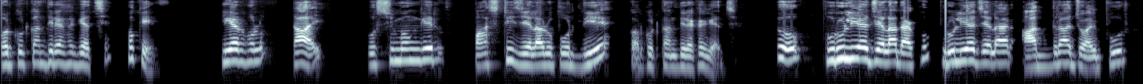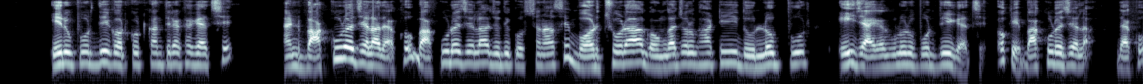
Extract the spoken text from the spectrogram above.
কর্কটকান্তি রেখা গেছে। ওকে ক্লিয়ার হলো। তাই পশ্চিমবঙ্গের পাঁচটি জেলার উপর দিয়ে কর্কটকান্তি রেখা গেছে। তো পুরুলিয়া জেলা দেখো, পুরুলিয়া জেলার আদ্রা, জয়পুর, এর উপর দিয়ে কর্কটকান্তি রেখা গেছে। অ্যান্ড বাঁকুড়া জেলা দেখো, বাঁকুড়া জেলা যদি কোশ্চেন আসে বরচোড়া গঙ্গাজল ঘাটি, দুর্লভপুর, এই জায়গাগুলোর উপর দিয়ে গেছে। ওকে বাঁকুড়া জেলা দেখো।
